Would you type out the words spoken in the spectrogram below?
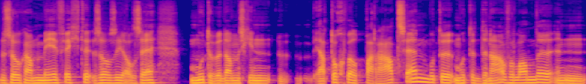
zou gaan meevechten, zoals u al zei, moeten we dan misschien ja, toch wel paraat zijn? Moeten, moeten de NAVO-landen en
